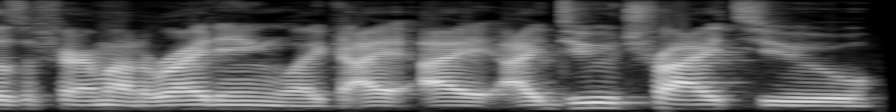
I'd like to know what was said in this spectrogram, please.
does a fair amount of writing like i i, I do try to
